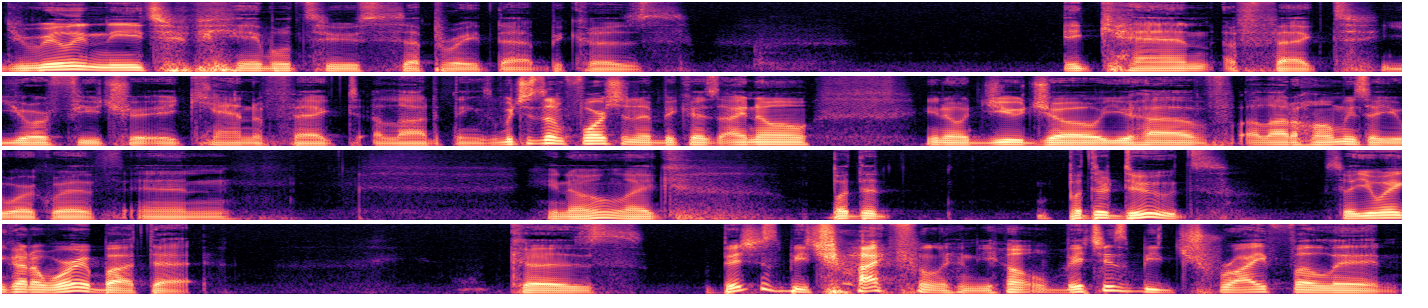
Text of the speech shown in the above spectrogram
you really need to be able to separate that because it can affect your future. It can affect a lot of things, which is unfortunate because I know, you know, you Joe, you have a lot of homies that you work with, and you know, like, but the but they're dudes. So you ain't gotta worry about that. Cause bitches be trifling, yo. Bitches be trifling.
